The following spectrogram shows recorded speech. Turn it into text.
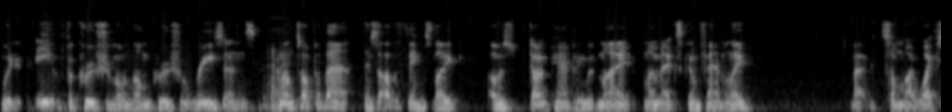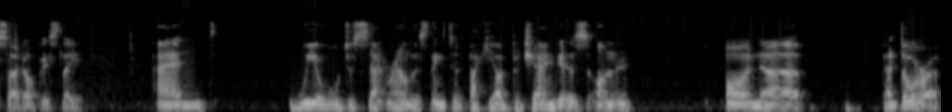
for crucial or non-crucial reasons. Mm-hmm. and on top of that there's other things like I was going camping with my my Mexican family. It's on my wife's side obviously. And we all just sat around listening to backyard pachangas on on uh, Pandora.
